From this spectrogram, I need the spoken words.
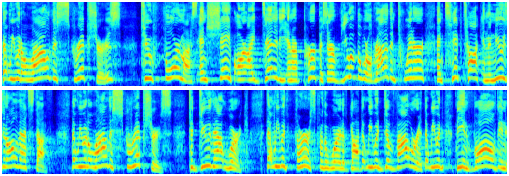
that we would allow the scriptures to form us and shape our identity and our purpose and our view of the world rather than Twitter and TikTok and the news and all of that stuff. That we would allow the scriptures to do that work that we would thirst for the Word of God, that we would devour it, that we would be involved in,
